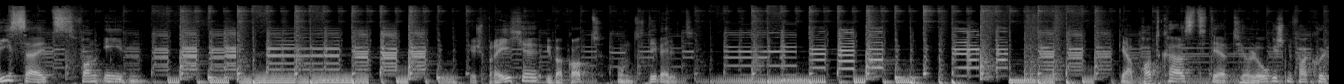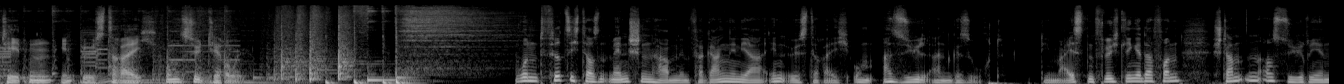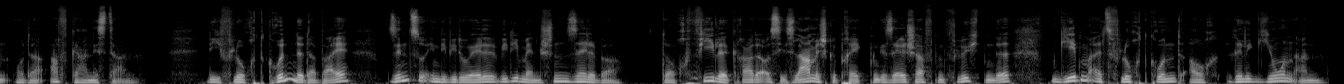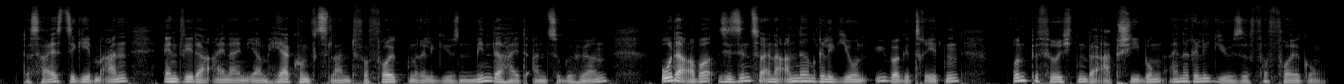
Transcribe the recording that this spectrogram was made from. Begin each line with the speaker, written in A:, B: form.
A: Diesseits von Eden. Gespräche über Gott und die Welt. Der Podcast der Theologischen Fakultäten in Österreich und Südtirol.
B: Rund 40.000 Menschen haben im vergangenen Jahr in Österreich um Asyl angesucht. Die meisten Flüchtlinge davon stammten aus Syrien oder Afghanistan. Die Fluchtgründe dabei sind so individuell wie die Menschen selber. Doch viele, gerade aus islamisch geprägten Gesellschaften Flüchtende, geben als Fluchtgrund auch Religion an. Das heißt, sie geben an, entweder einer in ihrem Herkunftsland verfolgten religiösen Minderheit anzugehören, oder aber sie sind zu einer anderen Religion übergetreten und befürchten bei Abschiebung eine religiöse Verfolgung.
